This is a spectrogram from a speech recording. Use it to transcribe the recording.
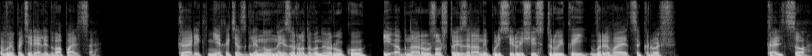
«Вы потеряли два пальца». Карик нехотя взглянул на изуродованную руку и обнаружил, что из раны пульсирующей струйкой вырывается кровь. Кольцо.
